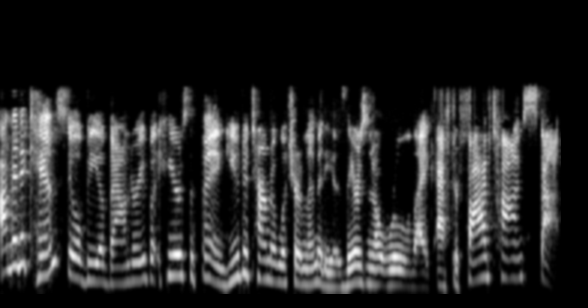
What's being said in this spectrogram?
I mean, it can still be a boundary, but here's the thing you determine what your limit is. There's no rule like after five times, stop.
